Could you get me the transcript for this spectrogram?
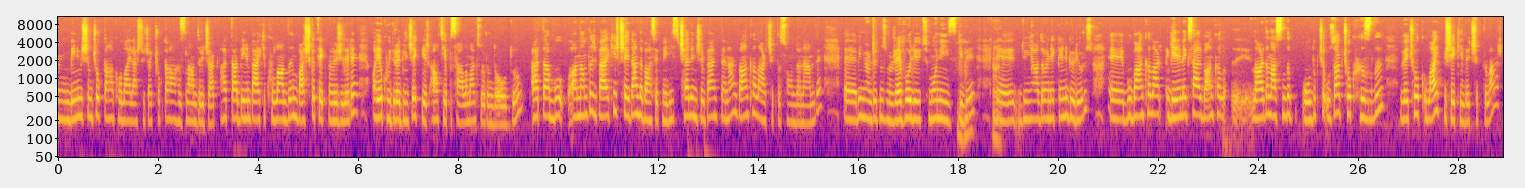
benim işim çok daha kolaylaştıracak, çok daha hızlandıracak. Hatta benim belki kullandığım başka teknolojilere ayak uydurabilecek bir altyapı sağlamak zorunda olduğu. Hatta bu anlamda belki şeyden de bahsetmeliyiz. Challenger Bank denen bankalar çıktı son dönemde. E, bilmiyorum duydunuz mu? Revolut, Moniz gibi. Hı hı. Evet. E, dünyada örneklerini görüyoruz. E, bu bankalar geleneksel bankalardan aslında oldukça uzak, çok hızlı ve çok light bir şekilde çıktılar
